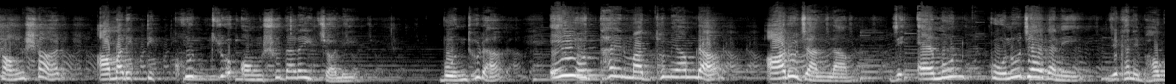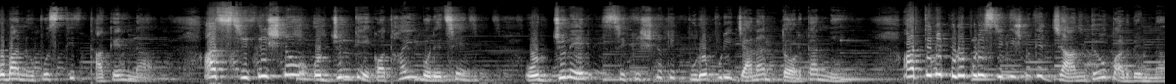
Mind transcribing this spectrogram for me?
সংসার আমার একটি ক্ষুদ্র অংশ দ্বারাই চলে। বন্ধুরা এই অধ্যায়ের মাধ্যমে আমরা আরও জানলাম যে এমন কোনো জায়গা নেই যেখানে ভগবান উপস্থিত থাকেন না। আজ শ্রীকৃষ্ণ অর্জুনকে কথাই বলেছেন, অর্জুনের শ্রীকৃষ্ণকে পুরোপুরি জানার দরকার নেই, আর তিনি পুরোপুরি শ্রীকৃষ্ণকে জানতেও পারবেন না।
